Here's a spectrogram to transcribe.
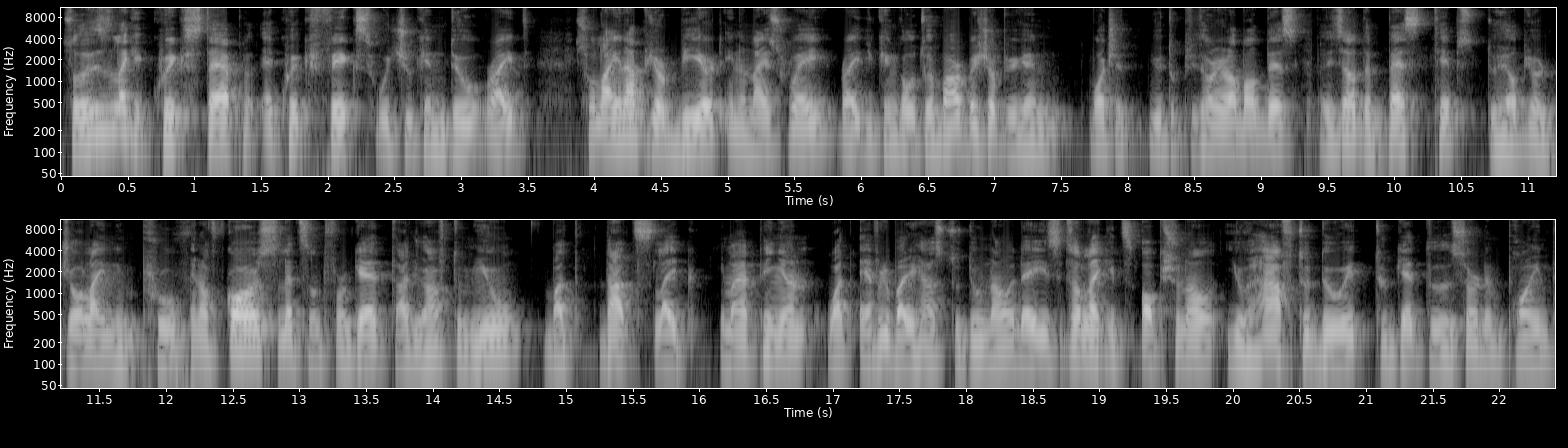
So this is like a quick step, a quick fix which you can do, right? So line up your beard in a nice way, right? You can go to a barbershop, you can watch a YouTube tutorial about this. These are the best tips to help your jawline improve. And of course, let's not forget that you have to mew, but that's like, in my opinion, what everybody has to do nowadays. It's not like it's optional. You have to do it to get to a certain point.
